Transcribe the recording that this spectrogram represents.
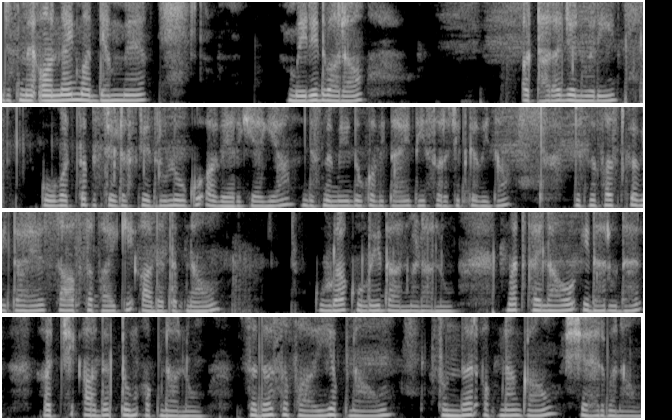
जिसमें ऑनलाइन माध्यम में मेरे द्वारा 18 जनवरी को व्हाट्सएप स्टेटस के थ्रू लोगों को अवेयर किया गया, जिसमें मेरी दो कविताएँ थी, स्वरचित कविता। जिसमें फ़र्स्ट कविता है, साफ़ सफ़ाई की आदत अपनाओ। कूड़ा कूड़ेदान में डालो। मत फैलाओ इधर उधर। अच्छी आदत तुम अपना लो। सदा सफ़ाई अपनाओ। सुंदर अपना गाँव, शहर बनाओ।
